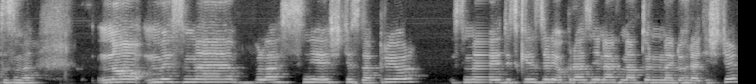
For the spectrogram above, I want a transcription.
to jsme... No, my jsme vlastně ještě za prior, jsme vždycky jezdili o prázdninách na turnaj do Hradiště.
